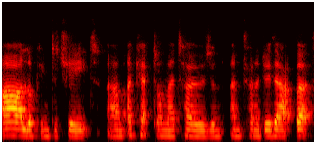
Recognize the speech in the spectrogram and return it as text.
are looking to cheat um, are kept on their toes and, and trying to do that. But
